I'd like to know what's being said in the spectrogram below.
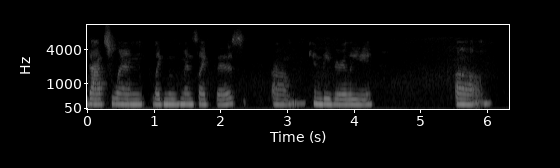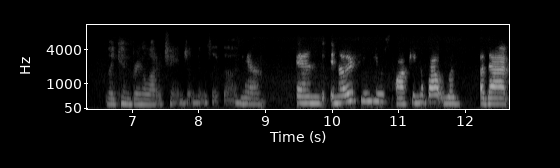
that's when like movements like this um, can be really um, like can bring a lot of change and things like that. Yeah and another thing he was talking about was that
